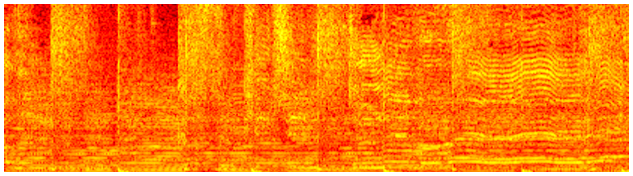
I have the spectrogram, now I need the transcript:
oven, custom kitchen deliveries.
